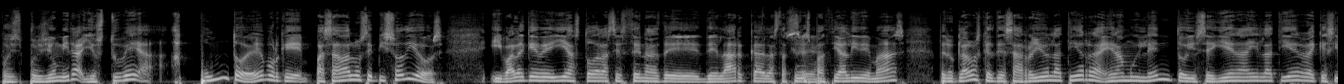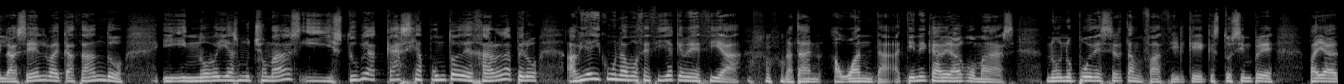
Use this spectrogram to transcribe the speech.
Pues, pues yo, mira, yo estuve a, a punto, ¿eh? Porque pasaba los episodios y vale que veías todas las escenas de, del arca, de la estación Sí. espacial y demás, pero claro, es que el desarrollo de la Tierra era muy lento y seguían ahí en la Tierra y que si la selva y cazando y, y no veías mucho más y estuve a, casi a punto de dejarla, pero había ahí como una vocecilla que me decía, Natán, aguanta, tiene que haber algo más, no, no puede ser tan fácil, que, que esto siempre vaya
